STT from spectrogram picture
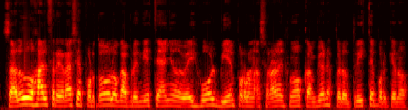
Saludos, Alfred. Gracias por todo lo que aprendí este año de béisbol. Bien por los nacionales, nuevos campeones, pero triste porque no.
